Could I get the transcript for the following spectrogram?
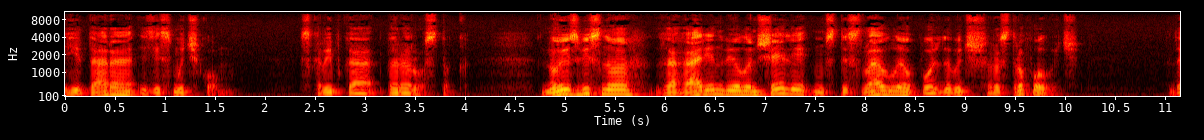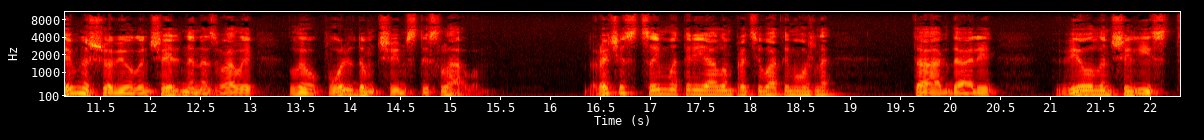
Гітара зі смичком, скрипка переросток. Ну і, звісно, Гагарін віолончелі Мстислав Леопольдович Ростропович. Дивно, що віолончель не назвали Леопольдом чи Мстиславом. До речі, з цим матеріалом працювати можна. Так далі. Віолончеліст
